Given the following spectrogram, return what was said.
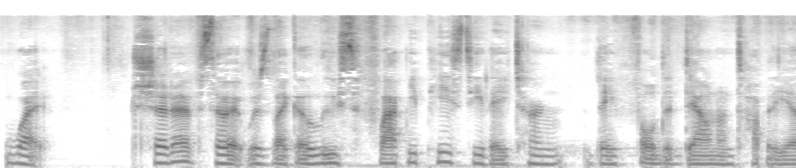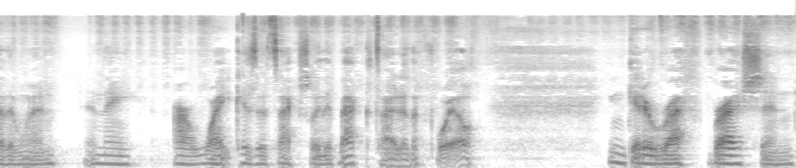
what should have. So it was like a loose flappy piece. See, they turned, they folded down on top of the other one. And they are white because it's actually the back side of the foil. You can get a rough brush and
